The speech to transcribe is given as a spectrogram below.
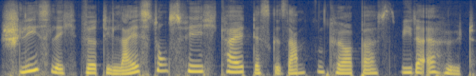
Schließlich wird die Leistungsfähigkeit des gesamten Körpers wieder erhöht.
